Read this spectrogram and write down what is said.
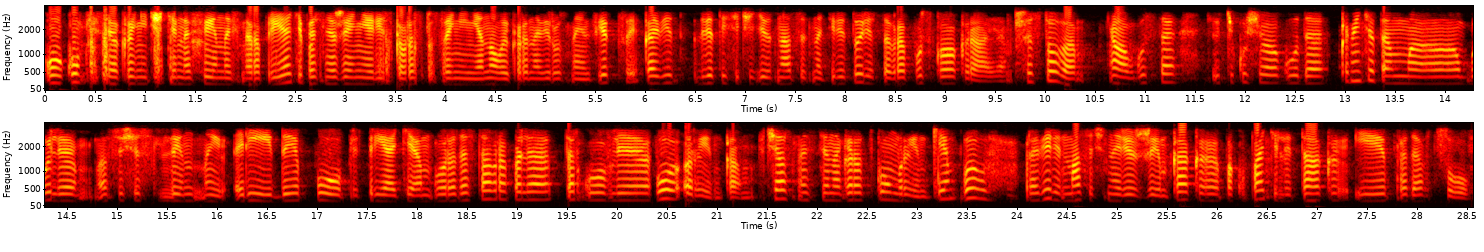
о комплексе ограничительных и иных мероприятий по снижению риска распространения новой коронавирусной инфекции COVID-2019 на территории Ставропольского края. 6 августа текущего года комитетом э, были осуществлены рейды по предприятиям города Ставрополя, торговли, по рынкам. В частности, на городском рынке был проверен масочный режим как э, покупателей, так и продавцов.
